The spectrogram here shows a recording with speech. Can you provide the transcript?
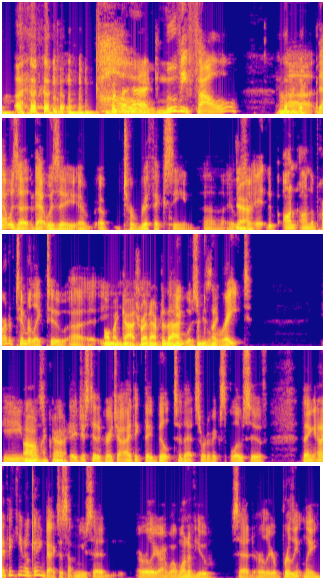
what the heck? Oh, movie foul. Oh uh, that was a that was a, a, a terrific scene. Uh, it was Yeah. it, on on the part of Timberlake too. Uh, oh my gosh! Right after that, he was when he's like, great. he Oh was my great. gosh. They just did a great job. I think they built to that sort of explosive thing. And I think you know, getting back to something you said earlier. Well, one of you said earlier brilliantly.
